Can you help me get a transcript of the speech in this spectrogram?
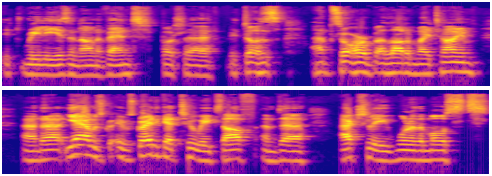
it really is a non-event, but uh, it does absorb a lot of my time. And uh, yeah, it was it was great to get two weeks off. And uh, actually, one of the most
